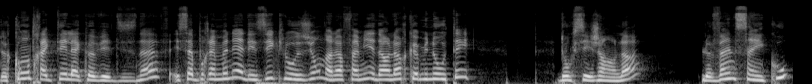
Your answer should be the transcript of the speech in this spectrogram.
de contracter la COVID-19 et ça pourrait mener à des éclosions dans leur famille et dans leur communauté. Donc ces gens-là, le 25 août,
